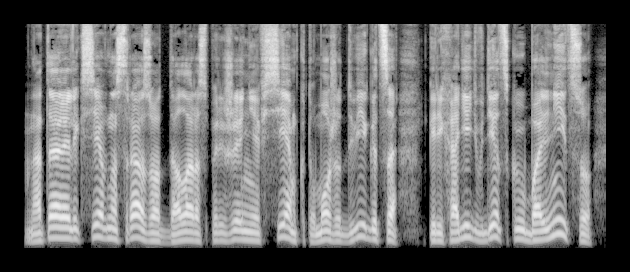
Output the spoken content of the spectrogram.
Наталья Алексеевна сразу отдала распоряжение всем, кто может двигаться, переходить в детскую больницу —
